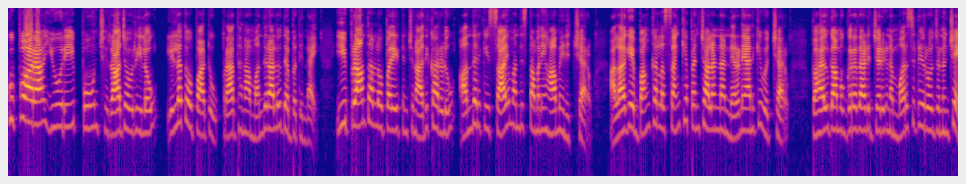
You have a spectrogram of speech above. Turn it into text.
కుప్వారా యూరి పూంచ్ రాజౌరిలో ఇళ్ళతో పాటు ప్రార్థనా మందిరాలు దెబ్బతిన్నాయి. ఈ ప్రాంతాల్లో పర్యటించిన అధికారులు అందరికీ సాయం అందిస్తామని హామీనిచ్చారు. అలాగే బంకర్ల సంఖ్య పెంచాలన్న నిర్ణయానికి వచ్చారు. పహల్గాం ఉగ్రదాడి జరిగిన మరుసటి రోజు నుంచే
